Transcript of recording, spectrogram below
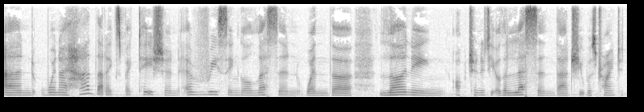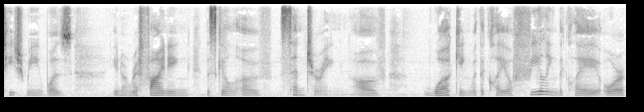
And when I had that expectation, every single lesson, when the learning opportunity or the lesson that she was trying to teach me was you know, refining the skill of centering, of working with the clay, or feeling the clay, or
